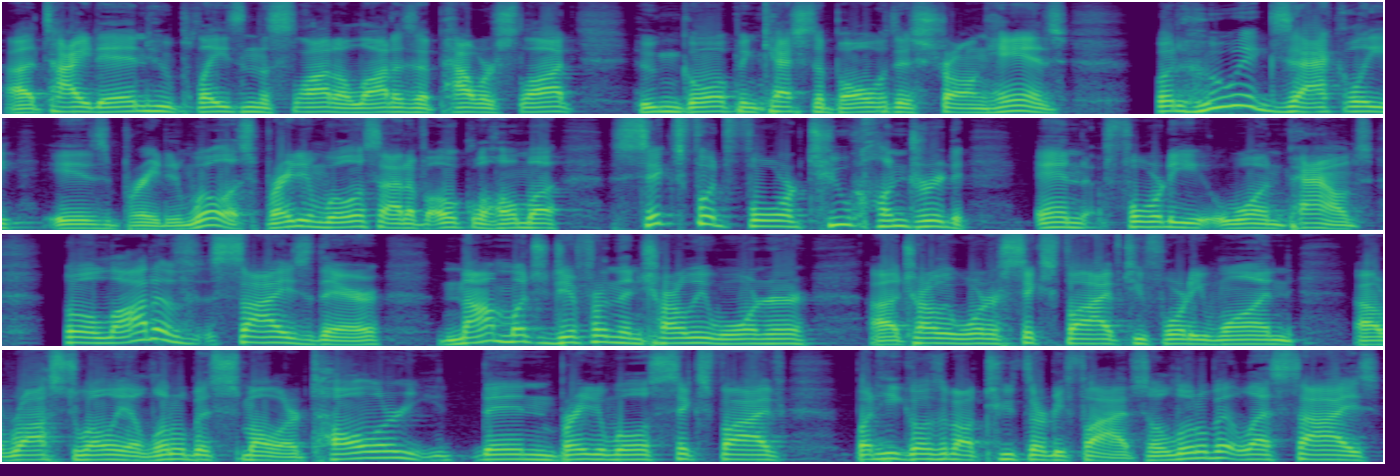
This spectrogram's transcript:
uh, tight end who plays in the slot a lot as a power slot, who can go up and catch the ball with his strong hands. But who exactly is Brayden Willis? Brayden Willis out of Oklahoma, six foot four, 241 pounds. So a lot of size there, not much different than Charlie Woerner. Uh, Charlie Woerner, 6'5, 241. Uh, Ross Dwelley, a little bit smaller, taller than Brayden Willis, 6'5, but he goes about 235. So a little bit less size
